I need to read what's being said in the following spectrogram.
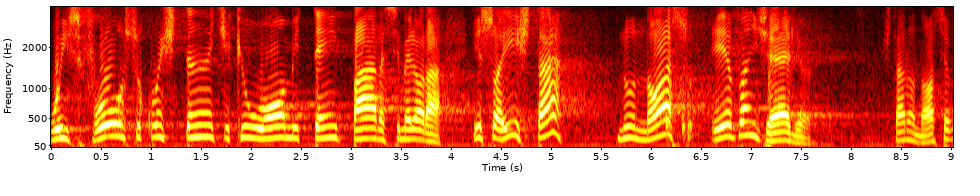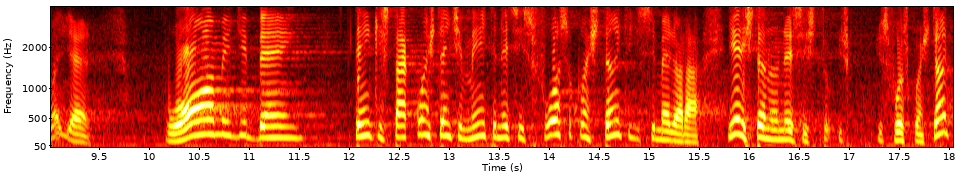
o esforço constante que o homem tem para se melhorar. Isso aí está no nosso Evangelho. Está no nosso Evangelho. O homem de bem tem que estar constantemente nesse esforço constante de se melhorar. E ele estando nesse esforço constante,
